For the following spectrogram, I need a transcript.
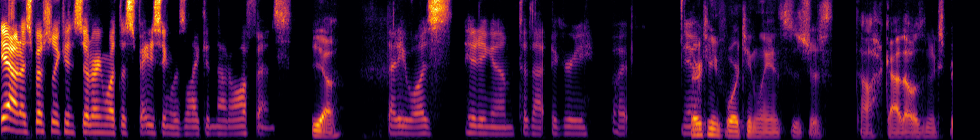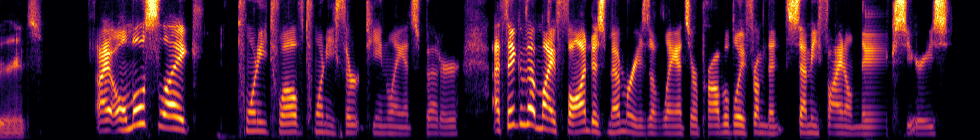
Yeah, and especially considering what the spacing was like in that offense, Yeah. that he was hitting him to that degree. But Yeah. 13 14 Lance is just oh god, that was an experience. I almost like 2012, 2013 Lance better. I think that my fondest memories of Lance are probably from the semifinal Knicks series.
